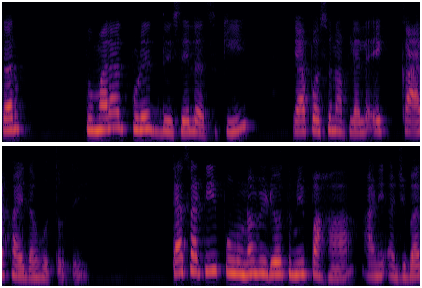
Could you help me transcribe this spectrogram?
तर तुम्हाला पुढे दिसेलच की यापासून आपल्याला एक काय फायदा होतो ते त्यासाठी पूर्ण व्हिडिओ तुम्ही पहा आणि अजिबात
